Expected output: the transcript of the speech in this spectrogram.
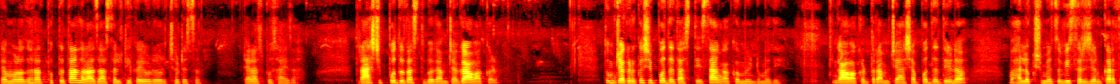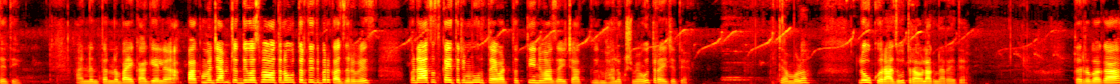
त्यामुळं घरात फक्त तांदळाचं असेल ठिका एवढं एवढं छोटंसं. त्यालाच पुसायचा. तर अशी पद्धत असते बघा आमच्या गावाकडं. तुमच्याकडे कशी पद्धत असते सांगा कमेंटमध्ये. गावाकडं तर आमच्या अशा पद्धतीनं महालक्ष्मीचं विसर्जन करते ते आणि नंतरनं बायका गेल्या पाक म्हणजे आमच्या दिवस मावताना उतरते ते बरं का जर वेळेस पण आजच काहीतरी मुहूर्त आहे वाटतं तीन वाजायच्या आत महालक्ष्मी उतरायच्या त्या. त्यामुळं लवकर आज उतरावं लागणार आहे त्या. तर बघा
